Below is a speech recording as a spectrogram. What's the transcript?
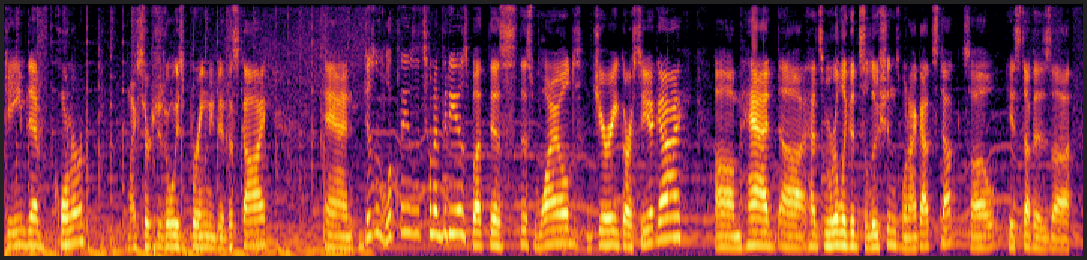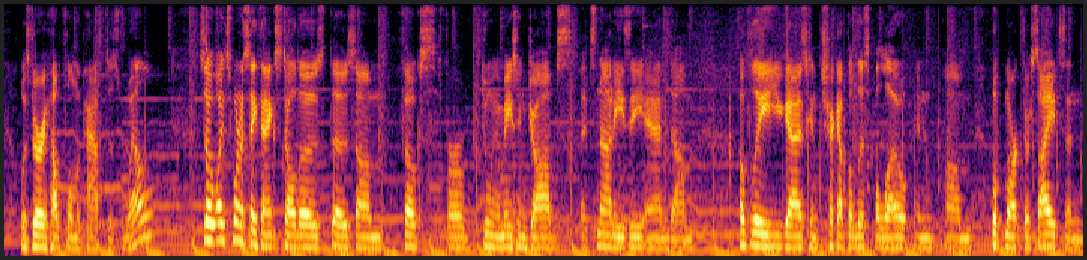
Game Dev Corner, my searches always bring me to this guy. And he doesn't look like he has a ton of videos, but this this wild Jerry Garcia guy um, had uh, had some really good solutions when I got stuck. So his stuff is uh, was very helpful in the past as well. So I just want to say thanks to all those those um, folks for doing amazing jobs. It's not easy, and um, hopefully you guys can check out the list below and um, bookmark their sites and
